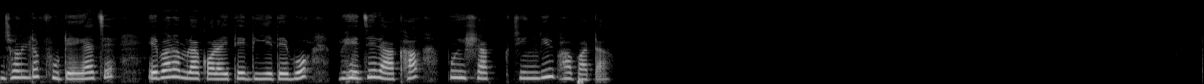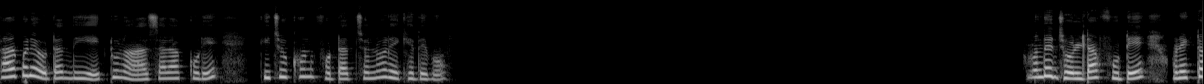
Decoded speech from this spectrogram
ঝোলটা ফুটে গেছে। এবার আমরা কড়াইতে দিয়ে দেব ভেজে রাখা পুঁই শাক চিংড়ির ভাপাটা। তারপরে ওটা দিয়ে একটু নাড়াচাড়া করে কিছুক্ষণ ফোটার জন্য রেখে দেব। আমাদের ঝোলটা ফুটে অনেকটা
